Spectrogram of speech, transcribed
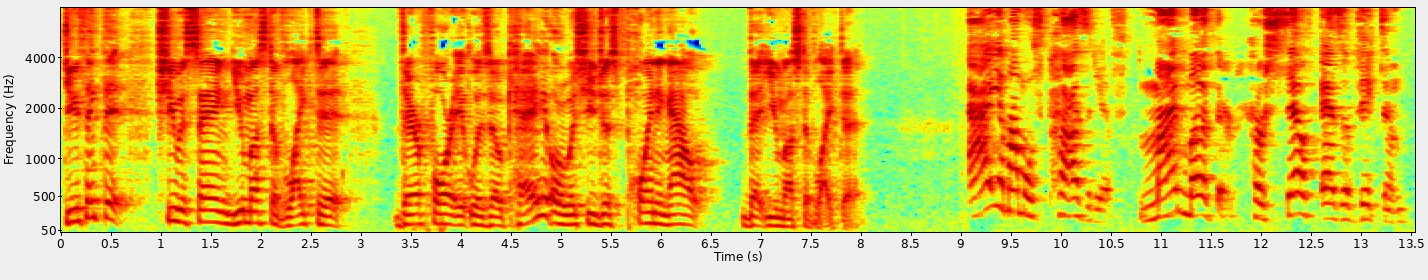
do you think that she was saying you must have liked it therefore it was okay? Or was she just pointing out that you must have liked it? I am almost positive my mother herself as a victim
